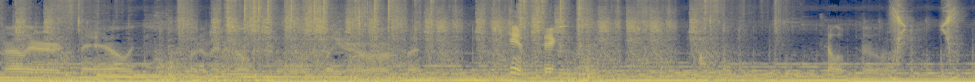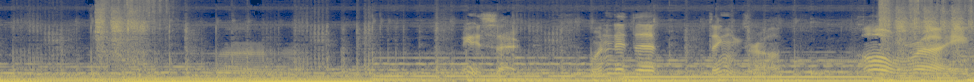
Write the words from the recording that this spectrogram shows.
Another nail, which would have been helpful later on, but can't pick telepill. Uh, wait a sec. When did that thing drop? Oh, right.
